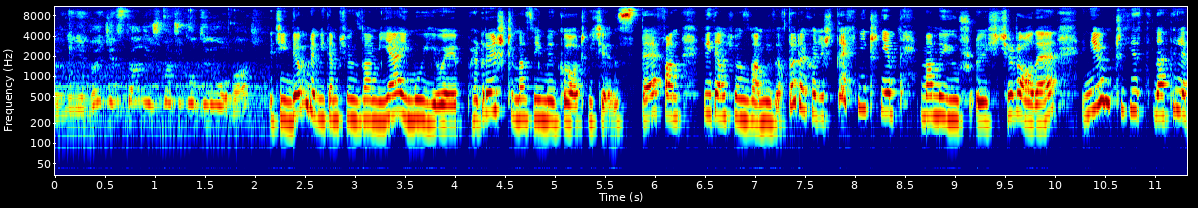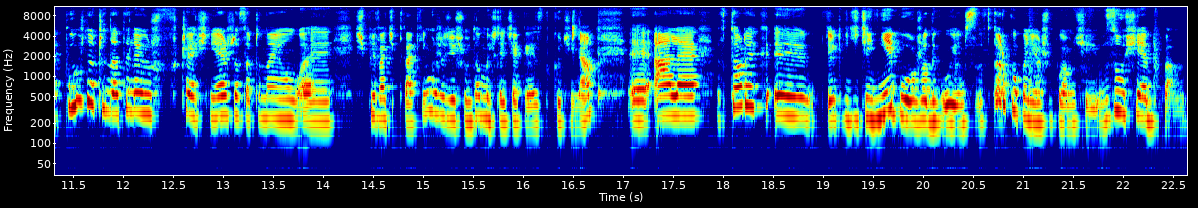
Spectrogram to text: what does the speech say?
Pewnie nie będzie w stanie już meczu kontynuować. Dzień dobry, witam się z Wami ja i mój e, pryszcz, nazwijmy go oczywiście Stefan. Witam się z Wami we wtorek, chociaż technicznie mamy już e, środę. Nie wiem, czy jest na tyle późno, czy na tyle już wcześnie, że zaczynają e, śpiewać ptaki. Możecie się domyśleć, jaka jest godzina. E, ale wtorek, e, jak widzicie, nie było żadnych ujęć z wtorku, ponieważ byłam dzisiaj w ZUS-ie, byłam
